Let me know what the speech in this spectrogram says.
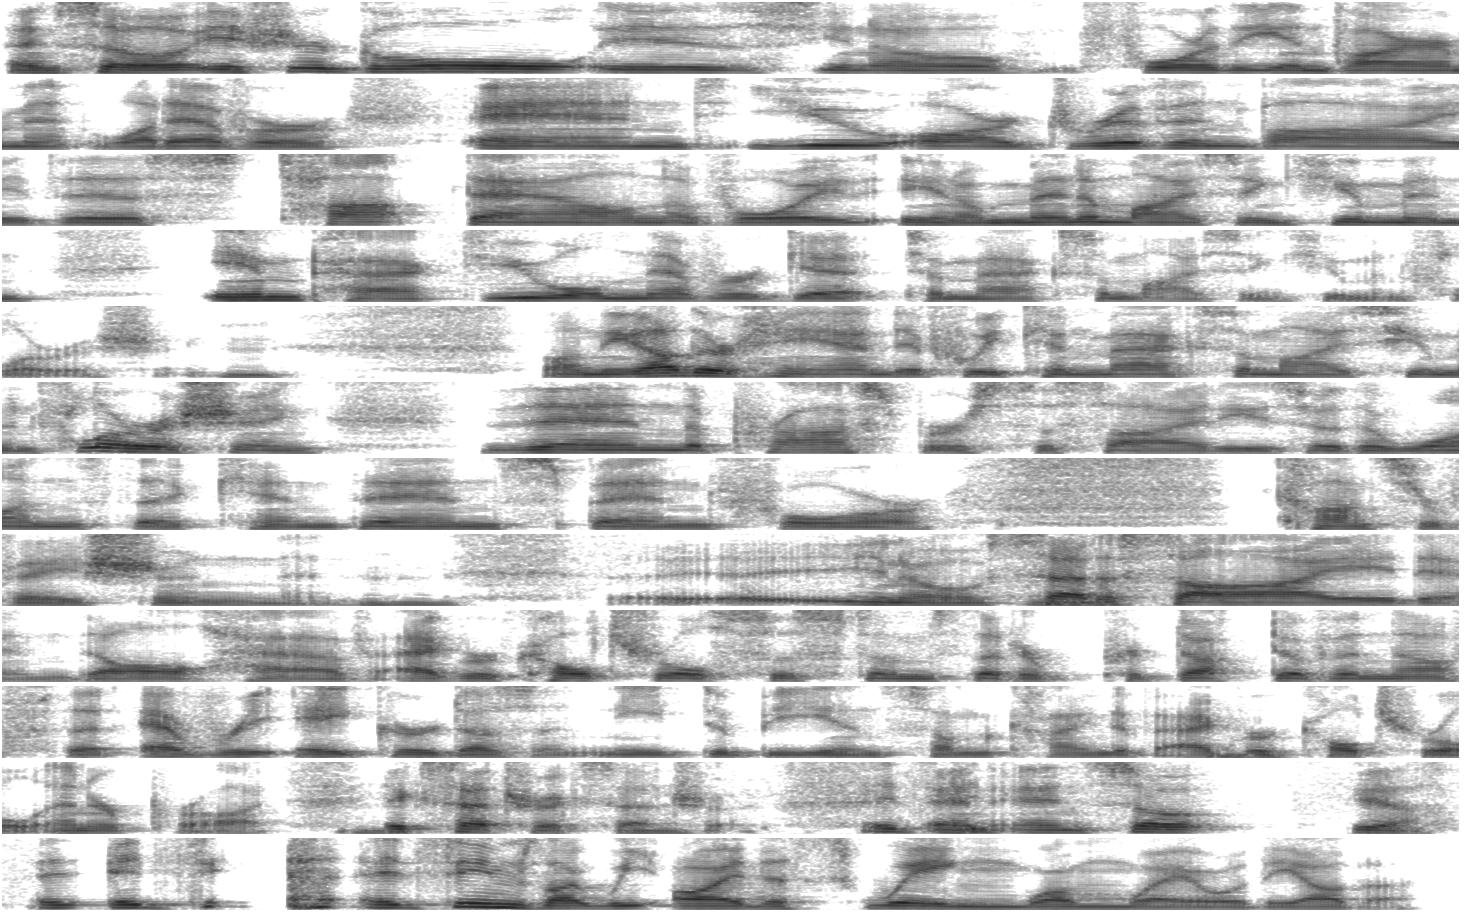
And so if your goal is, you know, for the environment, whatever, and you are driven by this top down, avoid, you know, minimizing human impact, you will never get to maximizing human flourishing. Mm. On the other hand, if we can maximize human flourishing, then the prosperous societies are the ones that can then spend for conservation and mm-hmm. Uh, you know set yeah. aside and they'll have agricultural systems that are productive enough that every acre doesn't need to be in some kind of mm-hmm. agricultural enterprise mm-hmm. et cetera et cetera mm-hmm. and and so yeah it, it's it seems like we either swing one way or the other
